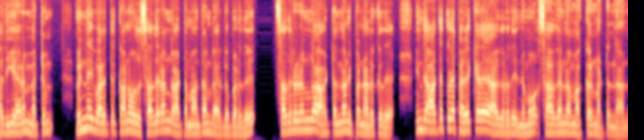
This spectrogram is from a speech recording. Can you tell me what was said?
அதிகாரம் மற்றும் எண்ணெய் வளத்துக்கான ஒரு சதுரங்க ஆட்டமாக தான் பார்க்கப்படுது. சதுரங்க ஆட்டம் தான் இப்போ நடக்குது. இந்த ஆட்டத்தில் பிழைக்கலை ஆகிறது என்னமோ சாதாரண மக்கள் மட்டும்தான்.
